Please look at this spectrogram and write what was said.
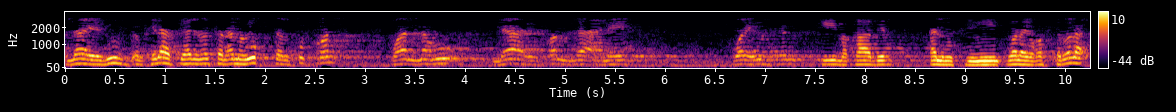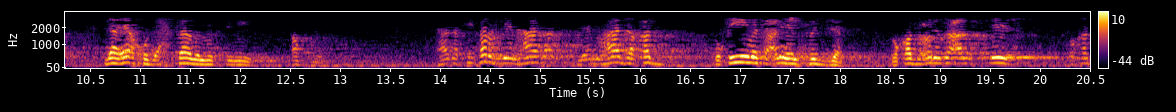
لا يجوز الخلاف في هذه المسألة أنه يقتل كفرا وأنه لا يصلى عليه ولا يدفن في مقابر المسلمين ولا يغسل ولا لا يأخذ أحكام المسلمين أصلا. هذا في فرق بين هذا لأن هذا قد أقيمت عليه الحجة وقد عرض على الصيح وقد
